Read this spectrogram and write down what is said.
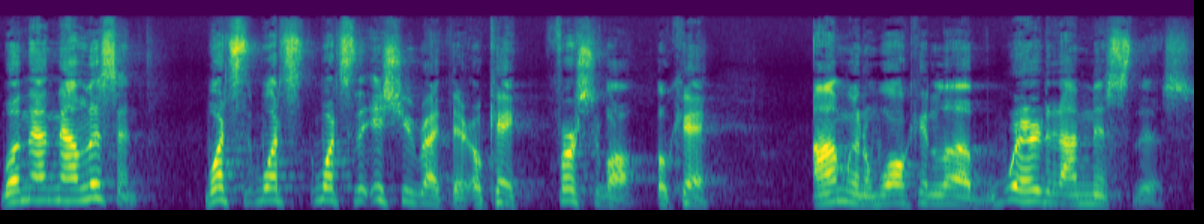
Well, now, now listen. What's, what's, what's the issue right there? Okay, first of all, okay, I'm going to walk in love. Where did I miss this?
